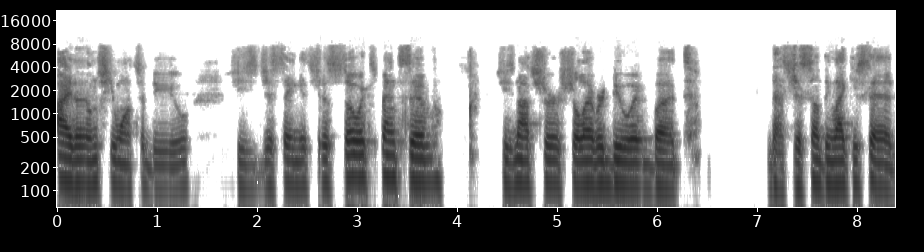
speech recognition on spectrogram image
items she wants to do. She's just saying it's just so expensive she's not sure she'll ever do it, but that's just something like you said.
